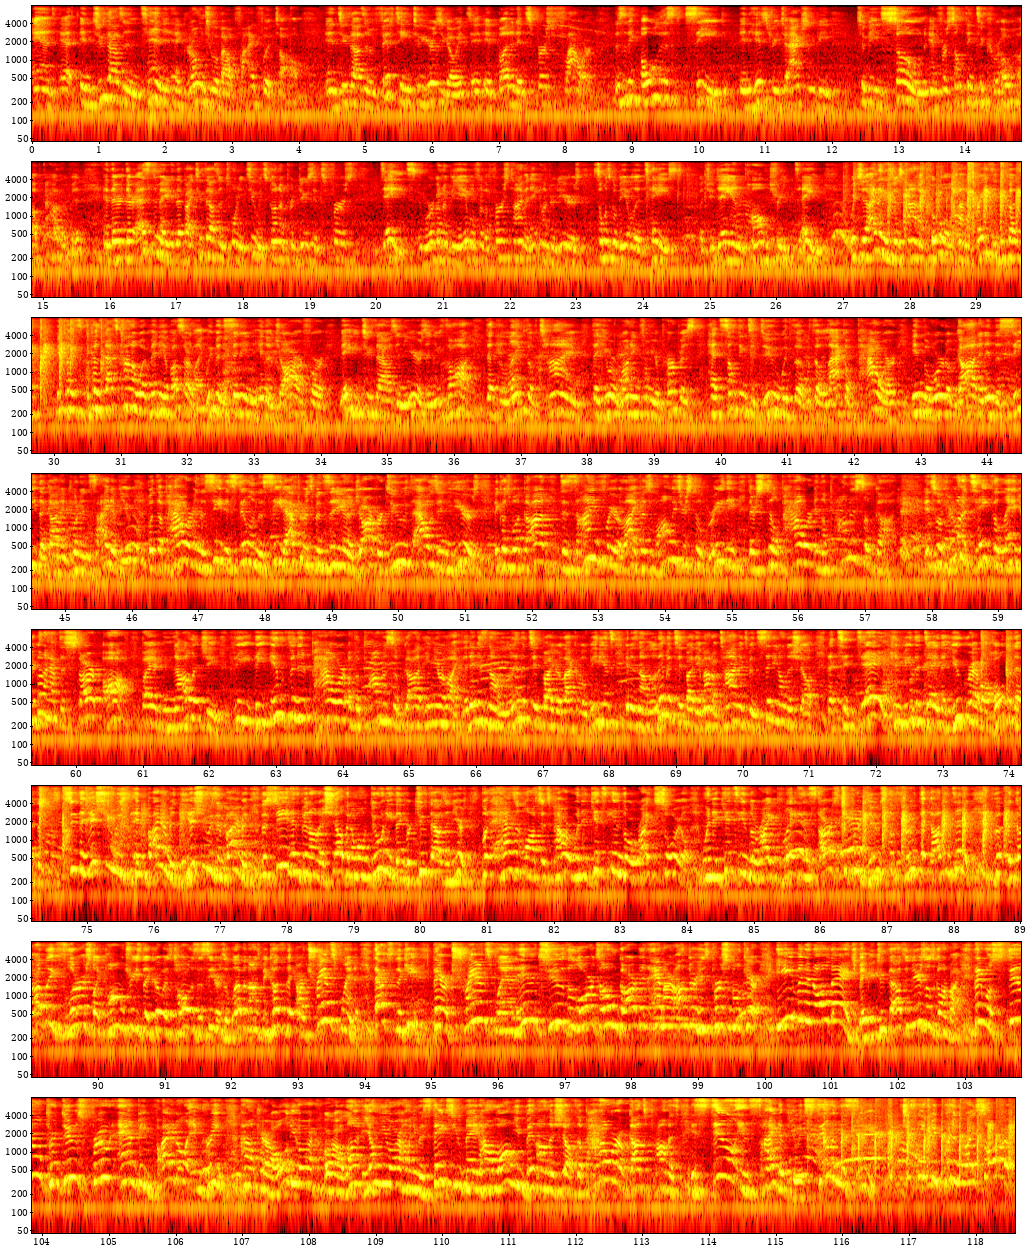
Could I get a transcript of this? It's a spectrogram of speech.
and at, in 2010, it had grown to about five foot tall. In 2015, two years ago, it, it, it budded its first flower. This is the oldest seed in history to actually be to be sown and for something to grow up out of it. And they're, they're estimating that by 2022, it's going to produce its first dates. And we're going to be able, for the first time in 800 years, someone's going to be able to taste a Judean palm tree date, which I think is just kind of cool, kind of crazy, because, because, because that's kind of what many of us are like. We've been sitting in a jar for maybe 2,000 years, and you thought that the length of time that you were running from your purpose had something to do with the, with the lack of power in the Word of God and in the seed that God had put inside of you. But the power in the seed is still in the seed after it's been sitting in a jar for 2,000 years, because what God designed for your life, as long as you're still breathing, there's still power in the promise of God. And so if you're going to take the land, you're going to have to start off by acknowledging the, the infinite power of the promise of God in your life. That it is not limited by your lack of obedience, it is not limited by the amount of time it's been sitting on the shelf. That today can be the day that you grab a hold of that thing. See, the issue is environment. The issue is environment. The seed has been on a shelf and it won't do anything for 2,000 years, but it hasn't lost its power when it gets in the right soil, when it gets in the right place and starts to produce the fruit that God intended. The, the godly flourish like palm trees. They grow as tall as the cedars of Lebanon because they are transplanted. That's the key. They are transplanted into the Lord's own garden and are under his personal care. Even in old age, maybe 2,000 years has gone by, they will still produce fruit and be vital and green. I don't care how old you are or how long, young you are, how many mistakes you've made, how long you've been on the shelf. The power of God's promise is still inside of you. It's still in the seed. It just needs to be put in the right soil.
